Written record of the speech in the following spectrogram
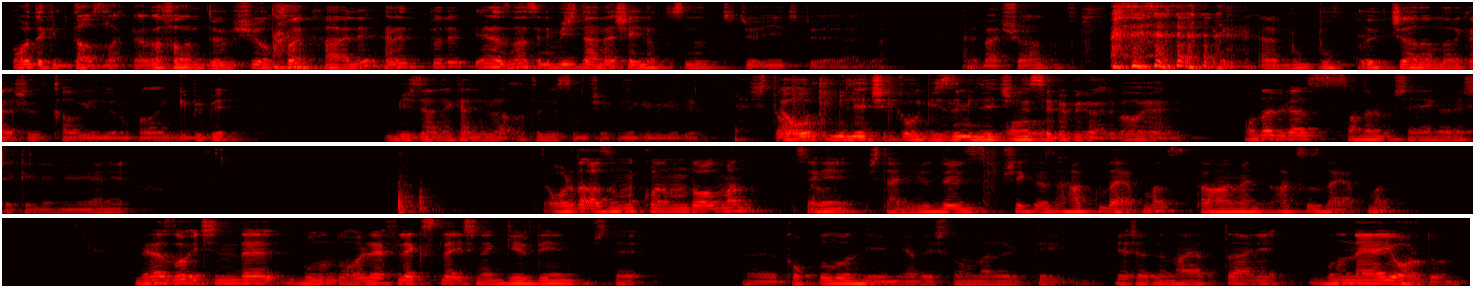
oradaki bir dazlaklarla falan dövüşüyor olmak hali hani böyle en azından seni vicdanen şey noktasında tutuyor. iyi tutuyor galiba. Hani ben şu an hani bu, bu ırkçı adamlara karşı kavga ediyorum falan gibi bir vicdanen kendini rahatlatabilirsin bu şekilde gibi geliyor. Ya işte Ya o, o milliyetçilik, o gizli milliyetçiliğin O- sebebi galiba o yani. o da biraz sanırım şeye göre şekilleniyor. Yani orada azınlık konumunda olman seni işte hani yüzde yüz hiçbir şekilde haklı da yapmaz. Tamamen haksız da yapmaz. Biraz o içinde bulunduğun o refleksle içine girdiğin işte e, topluluğun diyeyim ya da işte onlarla birlikte yaşadığın hayatta hani bunu neye yorduğun.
